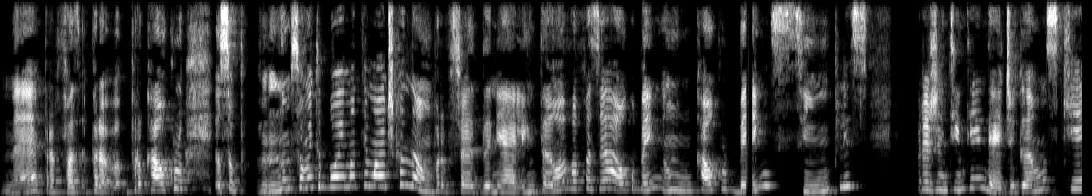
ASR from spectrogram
né, para fazer para o cálculo, eu sou, não sou muito boa em matemática não, professora Daniela, então eu vou fazer algo bem, um cálculo bem simples para a gente entender. Digamos que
